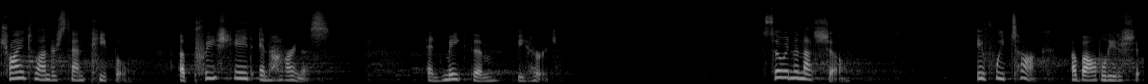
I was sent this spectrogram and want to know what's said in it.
Try to understand people, appreciate and harness, and make them be heard. So, in a nutshell, if we talk about leadership,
